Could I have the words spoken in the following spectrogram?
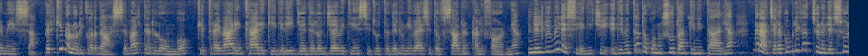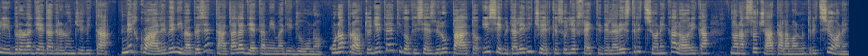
Premessa. Per chi non lo ricordasse, Walter Longo, che tra i vari incarichi dirige The Longevity Institute dell'University of Southern California, nel 2016 è diventato conosciuto anche in Italia grazie alla pubblicazione del suo libro La dieta della longevità, nel quale veniva presentata la dieta mima digiuno, un approccio dietetico che si è sviluppato in seguito alle ricerche sugli effetti della restrizione calorica non associata alla malnutrizione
